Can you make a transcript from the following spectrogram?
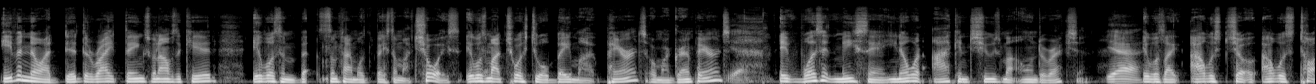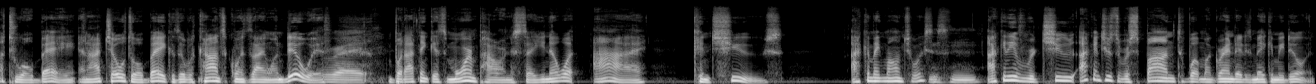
even though I did the right things when I was a kid, it wasn't, sometimes was based on my choice. It was my choice to obey my parents or my grandparents. Yeah. It wasn't me saying, you know what, I can choose my own direction. Yeah. It was like I was cho- I was taught to obey, and I chose to obey because there was consequences I didn't want to deal with. Right. But I think it's more empowering to say, you know what, I can choose. I can make my own choices. Mm-hmm. I can even re- choose. I can choose to respond to what my granddaddy's making me doing.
